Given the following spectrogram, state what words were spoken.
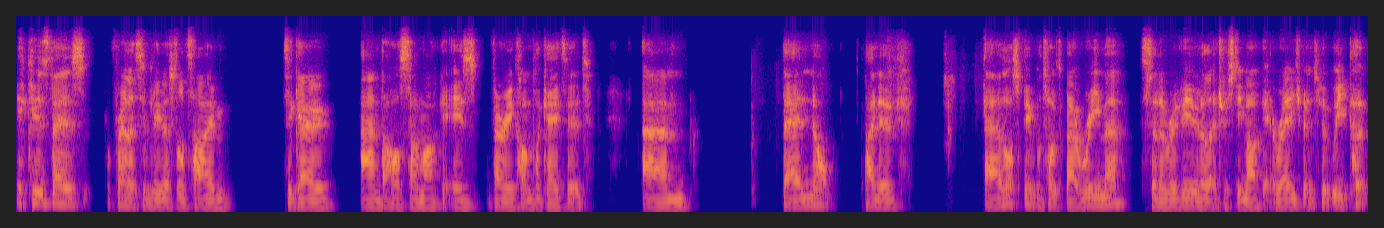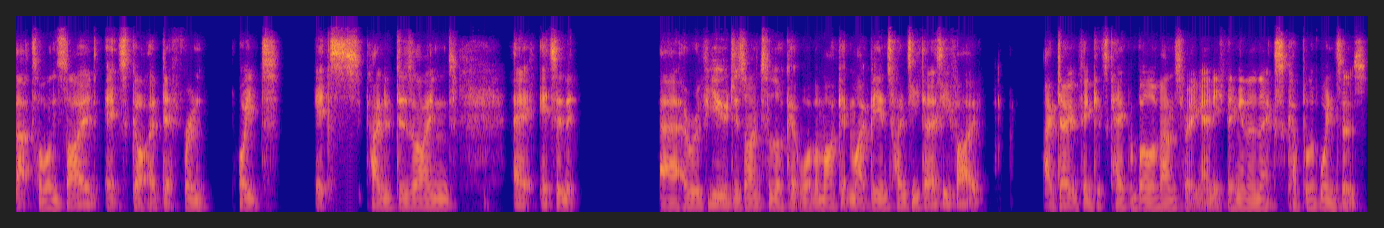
because there's relatively little time to go and the wholesale market is very complicated, um, they're not kind of uh, lots of people talked about REMA, so the review of electricity market arrangements, but we put that to one side. It's got a different point. It's kind of designed. Uh, it's an uh, a review designed to look at what the market might be in 2035. I don't think it's capable of answering anything in the next couple of winters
